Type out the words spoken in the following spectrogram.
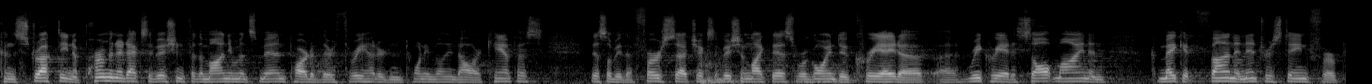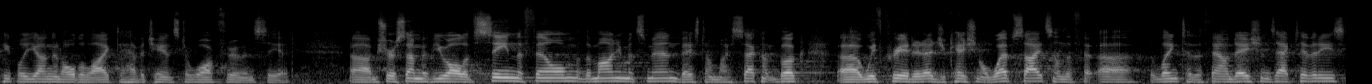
constructing a permanent exhibition for the Monuments Men, part of their $320 million campus. This will be the first such exhibition like this. We're going to create a, a, recreate a salt mine and make it fun and interesting for people young and old alike to have a chance to walk through and see it. Uh, I'm sure some of you all have seen the film, The Monuments Men, based on my second book. Uh, we've created educational websites on the uh, link to the foundation's activities.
